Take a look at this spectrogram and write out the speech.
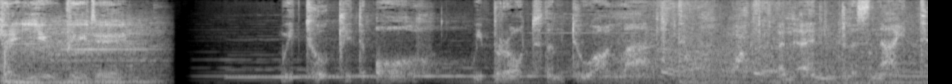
KUPD. We took it all, we brought them to our land. An endless night,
